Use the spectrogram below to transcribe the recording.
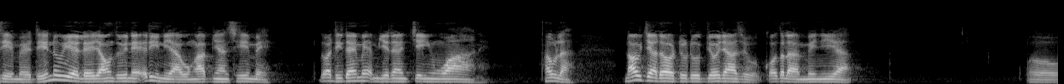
စေမယ်ဒင်းတို့ရဲ့လေချောင်းသွေးနဲ့အဲ့ဒီနေရာကိုငါပြန်ဆေးမယ်သူကဒီတိုင်းပဲအမြဲတမ်းကြိမ်ဝါနေဟုတ်လားနောက်ကြတော့တူတူပြောကြစို့ကောသလမင်းကြီးကဟို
